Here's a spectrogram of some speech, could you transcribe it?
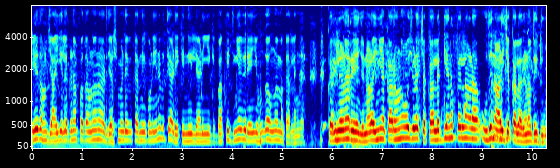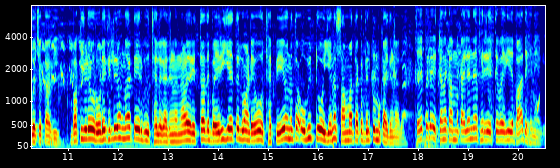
ਇਹ ਤਾਂ ਹੁਣ ਜਾਈਏ ਲੱਗਣਾ ਪਤਾ ਉਹਨਾਂ ਨਾਲ ਐਡਜਸਟਮੈਂਟ ਵੀ ਕਰਨੀ ਪਣੀ ਹੈ ਨਾ ਵੀ ਦਿਹਾੜੀ ਕਿੰਨੀ ਲੈਣੀ ਹੈ ਕਿ ਬਾਕੀ ਜਿਹੀਆਂ ਵੀ ਰੇਂਜ ਹੋਊਗਾ ਉਹਨਾਂ ਮੈਂ ਕਰ ਲਾਂਗਾ ਕਰੀ ਲੈਣਾ ਰੇਂਜ ਨਾਲ ਇਆਂ ਕਰ ਹੁਣ ਉਹ ਜਿਹੜਾ ਚੱਕਾ ਲੱਗਿਆ ਨਾ ਪਹਿਲਾਂ ਵਾਲਾ ਉਹਦੇ ਨਾਲ ਹੀ ਚੱਕਾ ਲਾ ਦੇਣਾ ਤੁਸੀਂ ਦੂਆ ਚੱਕਾ ਵੀ। ਬਾਕੀ ਜਿਹੜੇ ਉਹ ਰੋੜੇ ਖਿੱਲੇ ਉਹਨਾਂ ਦਾ ਢੇਰ ਵੀ ਉੱਥੇ ਲਗਾ ਦੇਣਾ ਨਾਲੇ ਰੇਤਾ ਤੇ ਬੈਰੀ ਹੈ ਤੇ ਲੁਹਾਂਡੇ ਉਹ ਉੱਥੇ ਪਏ ਉਹਨਾਂ ਤਾਂ ਉਹ ਵੀ ਢੋਈ ਹੈ ਨਾ ਸਾਮਾਂ ਤੱਕ ਬਿਲਕੁਲ ਮੁਕਾਈ ਦੇਣਾਗਾ। ਚਾਹੇ ਪਹਿਲੇ ਇੱਟਾਂ ਦਾ ਕੰਮ ਮੁਕਾਈ ਲੈਣਾ ਫਿਰ ਰੇਤੇ ਬੈਰੀ ਦੇ ਬਾਅਦ ਦੇਖਣੇ ਹੈਗੇ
